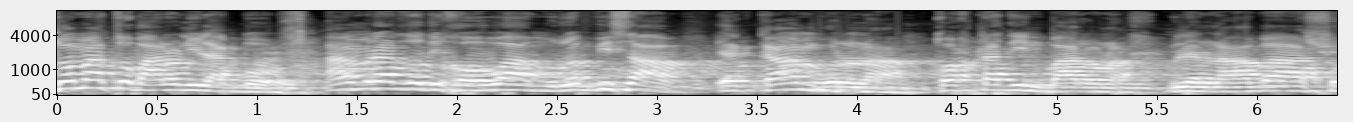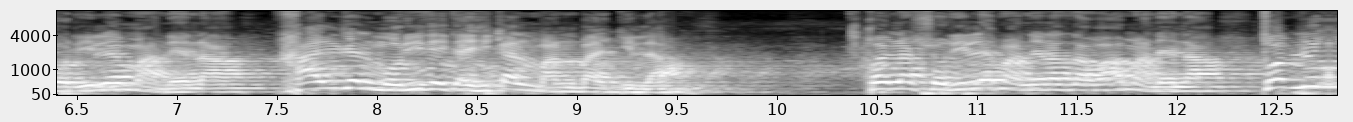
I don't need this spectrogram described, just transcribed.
জমা তো বারণি লাগবো। আমরা যদি হওয়া মুরব্বী সাহ এক কাম করো না কষ্টা দিন বারো না। বলে, না বা, শরীরে মানে না। খাই গেল মরি যাইতা শিকাল মানবাই গিলা। না, শরীরে মানে না, যাওয়া মানে না। তবলিগ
